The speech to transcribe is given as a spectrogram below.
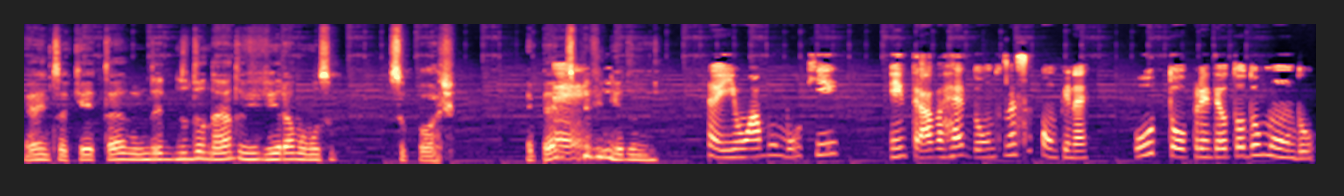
é não sei o que, tá. Do, do nada virar Amumu su, suporte. É pega é, desprevenido, e, né? É, e um Amumu que entrava redondo nessa comp, né? O To prendeu todo mundo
